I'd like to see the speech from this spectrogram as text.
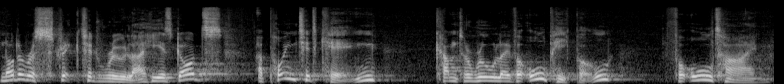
not a restricted ruler. He is God's appointed king come to rule over all people for all time.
